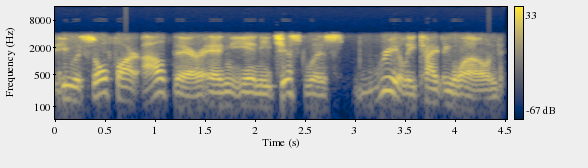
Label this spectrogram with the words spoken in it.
he was so far out there, and and he just was really tightly wound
